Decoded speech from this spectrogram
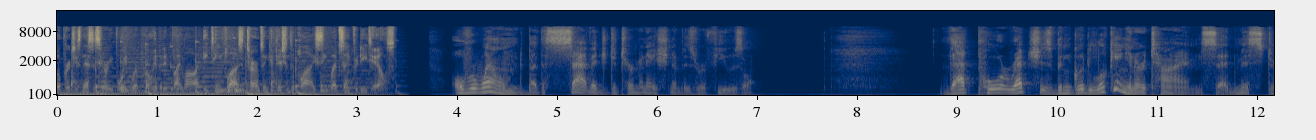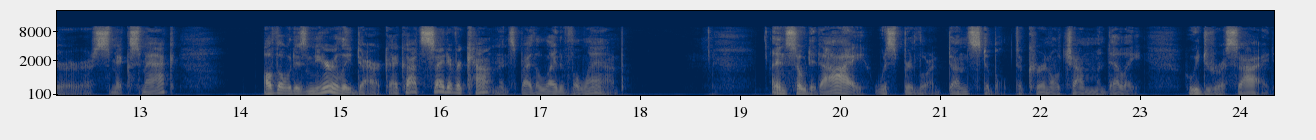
No purchase necessary. Void where prohibited by law. 18 plus terms and conditions apply. See website for details. Overwhelmed by the savage determination of his refusal. That poor wretch has been good looking in her time, said Mr. Smicksmack. Although it is nearly dark, I caught sight of her countenance by the light of the lamp. And so did I, whispered Lord Dunstable to Colonel Cholmondeley, who he drew aside.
